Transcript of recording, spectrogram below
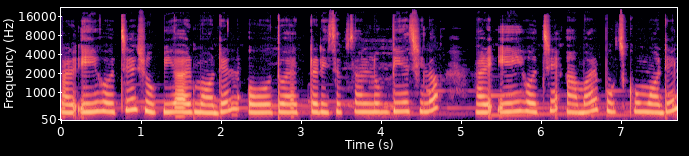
আর এই হচ্ছে সুপিয়ার মডেল। ও তো একটা রিসেপশান লুক দিয়েছিল। আর এই হচ্ছে আমার পুচকু মডেল,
